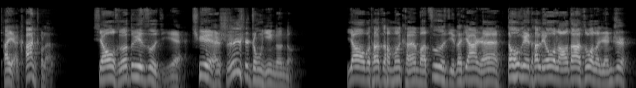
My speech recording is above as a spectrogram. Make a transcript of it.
他也看出来了，萧何对自己确实是忠心耿耿。要不他怎么肯把自己的家人都给他刘老大做了人质？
